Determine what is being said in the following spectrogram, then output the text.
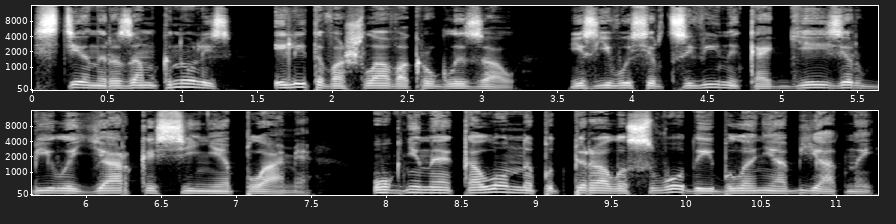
Стены разомкнулись, и Лита вошла в округлый зал — из его сердцевины, как гейзер, било ярко-синее пламя. Огненная колонна подпирала своды и была необъятной,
